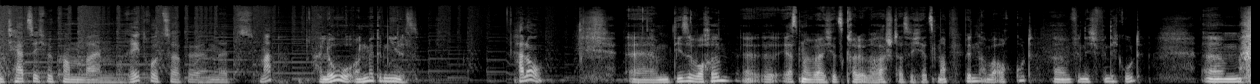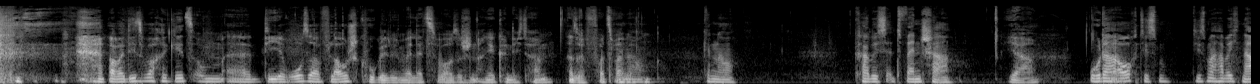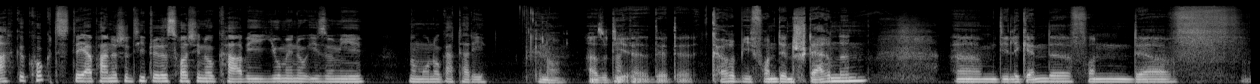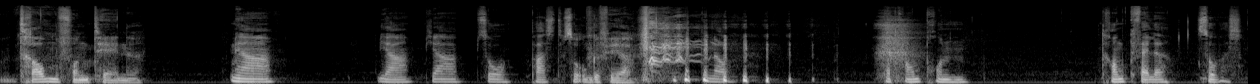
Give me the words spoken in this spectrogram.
Und herzlich willkommen beim Retro-Zirkel mit Map. Hallo und mit dem Nils. Hallo. Ähm, diese Woche, äh, erstmal war ich jetzt gerade überrascht, dass ich jetzt Map bin, aber auch gut. Ähm, Finde ich, finde ich gut. Ähm, aber diese Woche geht's um äh, die rosa Flauschkugel, die wir letzte Woche schon angekündigt haben. Also vor zwei genau. Wochen. Genau. Kirby's Adventure. Ja. Oder Klar. auch, diesmal, diesmal habe ich nachgeguckt, der japanische Titel ist Hoshino Kabi Yume no Izumi no Monogatari. Genau. Also die, äh, der, der Kirby von den Sternen ähm, die Legende von der F Traumfontäne. Ja, ja, ja, so passt. So ungefähr. genau. Der Traumbrunnen. Traumquelle, sowas.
